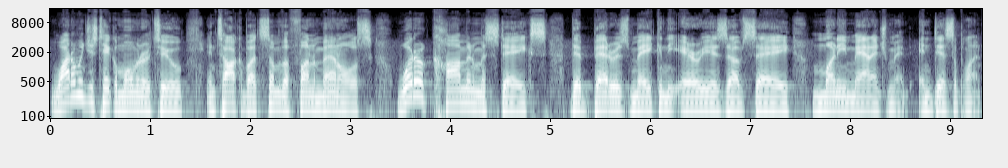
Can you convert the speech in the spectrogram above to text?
Why don't we just take a moment or two and talk about some of the fundamentals? What are common mistakes that bettors make in the areas of, say, money management and discipline?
